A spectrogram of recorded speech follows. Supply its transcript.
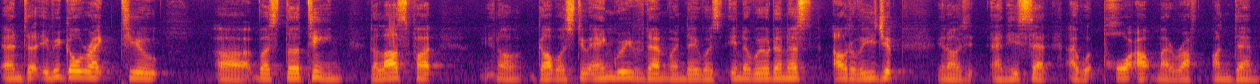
And uh, if we go right to uh, verse 13, the last part, you know, God was still angry with them when they was in the wilderness out of Egypt, you know, and he said, I would pour out my wrath on them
